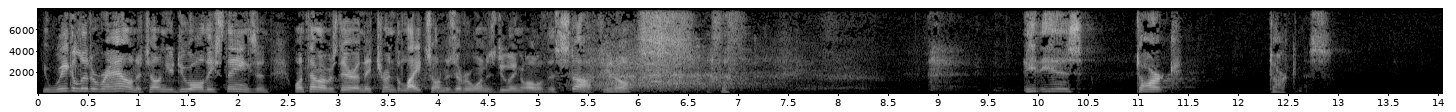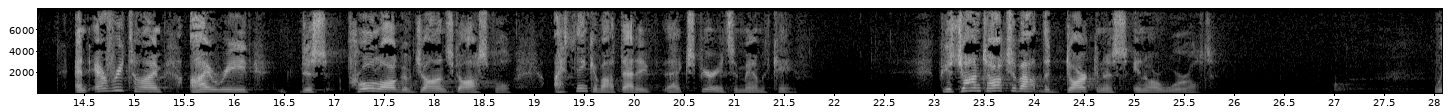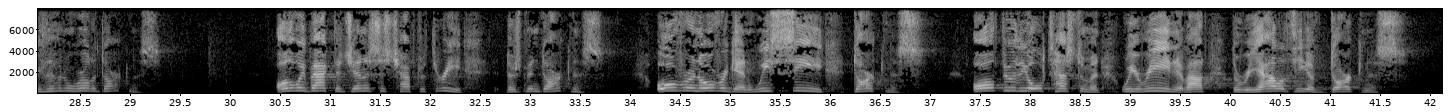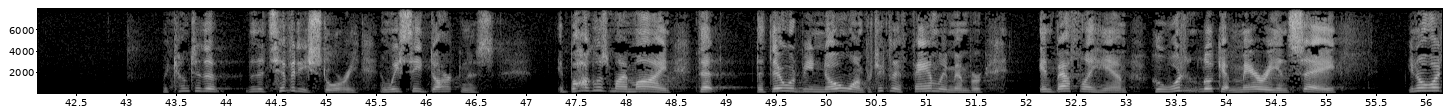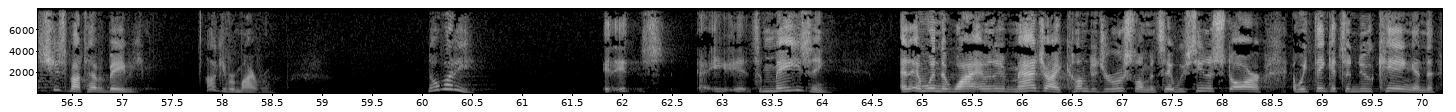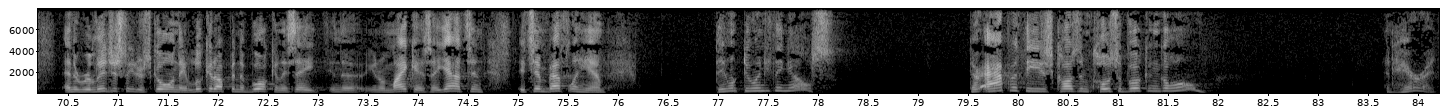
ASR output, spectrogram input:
You wiggle it around and telling you do all these things. And one time I was there and they turned the lights on as everyone is doing all of this stuff, you know? it is dark darkness. And every time I read this prologue of John's gospel, I think about that, that experience in Mammoth Cave. Because John talks about the darkness in our world. We live in a world of darkness. All the way back to Genesis chapter 3, there's been darkness. Over and over again, we see darkness. All through the Old Testament, we read about the reality of darkness. We come to the, the nativity story and we see darkness. It boggles my mind that, that there would be no one, particularly a family member in Bethlehem, who wouldn't look at Mary and say, You know what? She's about to have a baby. I'll give her my room. Nobody. It, it's, it's amazing. And, and when, the, when the Magi come to Jerusalem and say, We've seen a star and we think it's a new king, and the, and the religious leaders go and they look it up in the book and they say, in the, you know, Micah, they say, Yeah, it's in, it's in Bethlehem. They don't do anything else. Their apathy just caused them to close the book and go home. And Herod.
